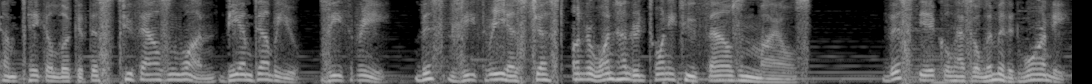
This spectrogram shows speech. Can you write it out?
Come take a look at this 2001 BMW Z3. This Z3 has just under 122,000 miles. This vehicle has a limited warranty.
